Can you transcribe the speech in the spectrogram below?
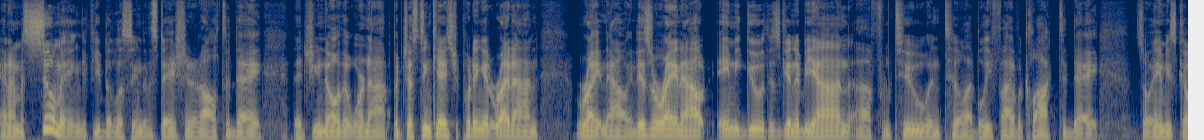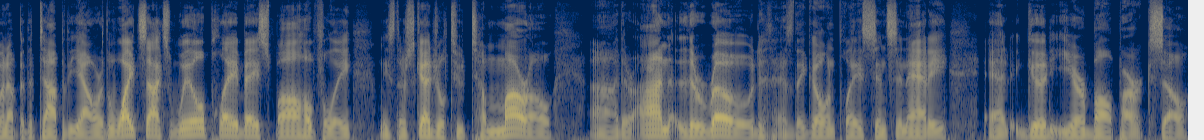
And I'm assuming, if you've been listening to the station at all today, that you know that we're not. But just in case you're putting it right on right now, it is a rain out. Amy Guth is going to be on uh, from 2 until, I believe, 5 o'clock today. So Amy's coming up at the top of the hour. The White Sox will play baseball, hopefully. At least they're scheduled to tomorrow. Uh, they're on the road as they go and play Cincinnati at Goodyear Ballpark. So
